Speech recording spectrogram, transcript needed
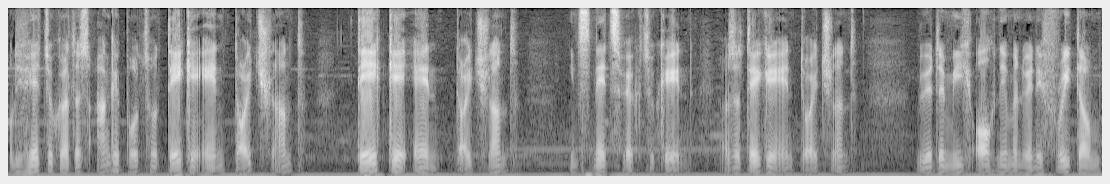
und ich hätte sogar das Angebot so DGN Deutschland, DGN Deutschland ins Netzwerk zu gehen. Also DGN Deutschland würde mich auch nehmen, wenn ich Freedom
